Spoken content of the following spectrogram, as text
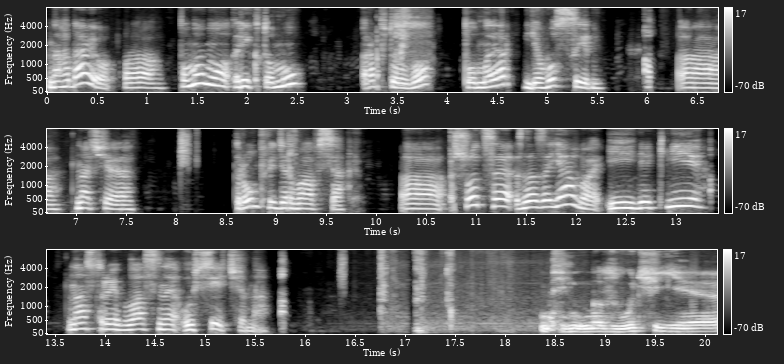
Нагадаю, е, по-моєму, рік тому раптово помер його син, Е, наче Тромп відірвався. Е, Що це за заява і які настрої власне у Сєчина? Він озвучує.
